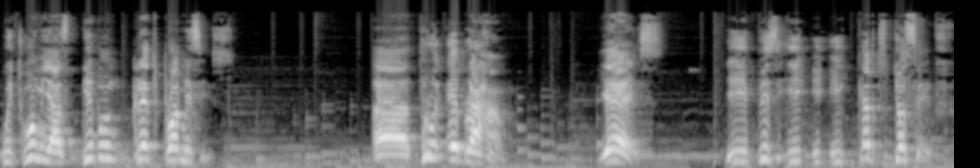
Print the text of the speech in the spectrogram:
with whom he has given great promises, uh, through Abraham, yes, he, he, he kept Joseph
